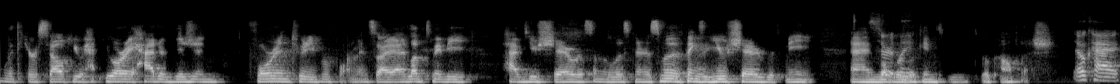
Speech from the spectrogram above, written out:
with yourself, you ha- you already had a vision for intuitive performance. So I, I'd love to maybe have you share with some of the listeners some of the things that you shared with me and Certainly. what we're looking to, to accomplish. Okay.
